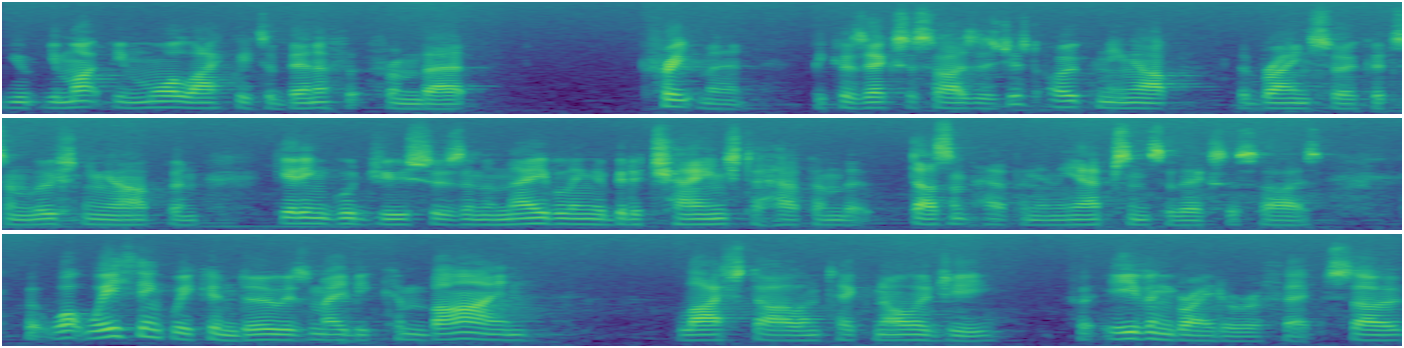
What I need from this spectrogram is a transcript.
you, you might be more likely to benefit from that treatment because exercise is just opening up the brain circuits and loosening up and getting good juices and enabling a bit of change to happen that doesn't happen in the absence of exercise. But what we think we can do is maybe combine lifestyle and technology for even greater effect. So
